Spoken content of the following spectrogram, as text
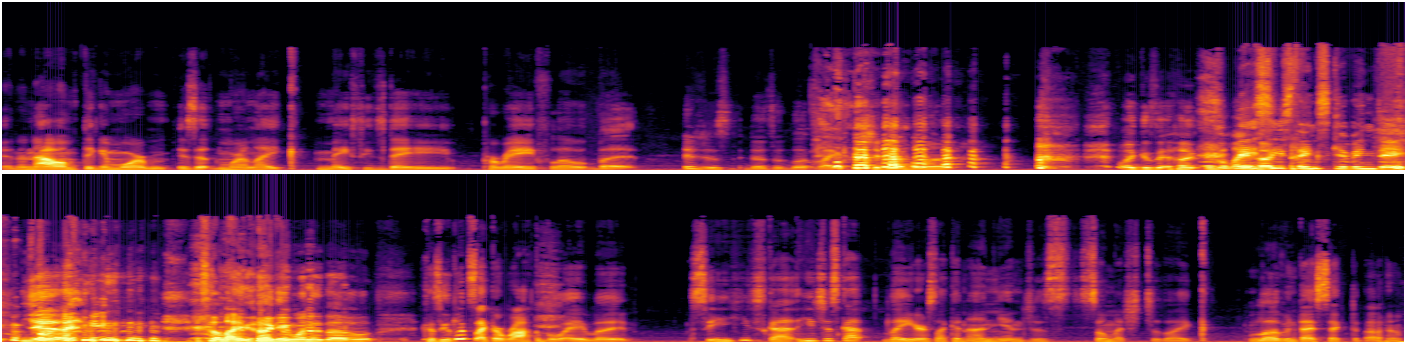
And now I'm thinking more. Is it more like Macy's Day Parade float? But it just doesn't look like it should be a balloon. like is it hug- is it like hug- Thanksgiving Day. Yeah, parade. it's like hugging one of those because he looks like a rock boy, but see, he's got he's just got layers like an onion. Just so much to like love and dissect about him.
